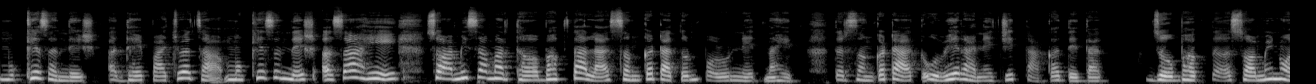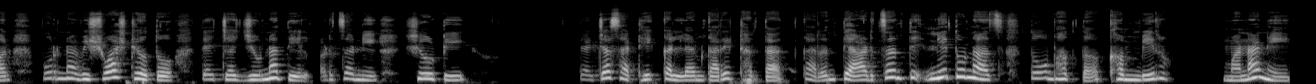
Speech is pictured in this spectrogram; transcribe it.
मुख्य संदेश. अध्याय पाचव्याचा मुख्य संदेश असा आहे स्वामी समर्थ भक्ताला संकटातून पळून नेत नाहीत तर संकटात उभे राहण्याची ताकद देतात. जो भक्त स्वामींवर पूर्ण विश्वास ठेवतो त्याच्या जीवनातील अडचणी शेवटी त्याच्यासाठी कल्याणकारी ठरतात. कारण त्या अडचणीतूनच तो भक्त खंबीर मनाने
